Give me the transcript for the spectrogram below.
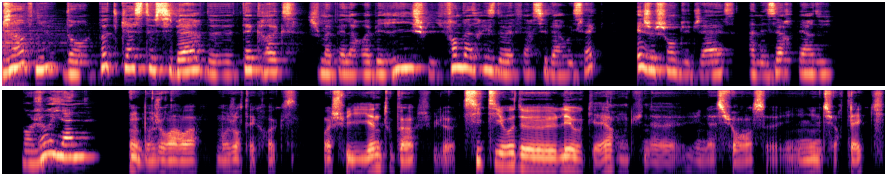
Bienvenue dans le podcast cyber de TechRox. Je m'appelle Arwa Berry, je suis fondatrice de FR Cyber et je chante du jazz à mes heures perdues. Bonjour Yann. Bonjour Arwa, bonjour TechRox. Moi, je suis Yann Toupin, je suis le CTO de Leocare, donc une, une assurance, une InsurTech.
